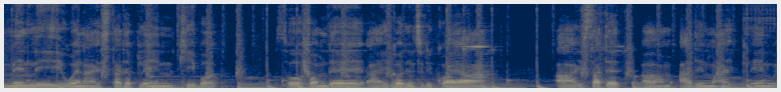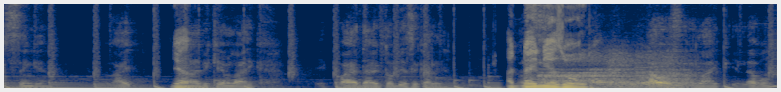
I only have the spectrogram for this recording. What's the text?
mainly when I started playing keyboard. So from there, I got into the choir. I started um, adding my playing with singing, right? Yeah. And I became like a choir director basically. At nine years old. That was like 11.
